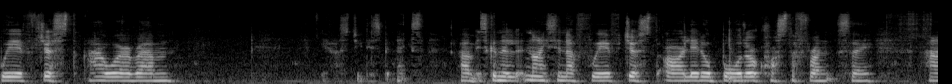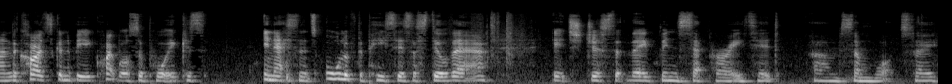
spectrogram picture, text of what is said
with just our um, yeah let's do this bit next. Um, it's going to look nice enough with just our little border across the front so and the card's going to be quite well supported because in essence all of the pieces are still there it's just that they've been separated um, somewhat so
